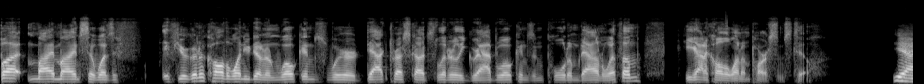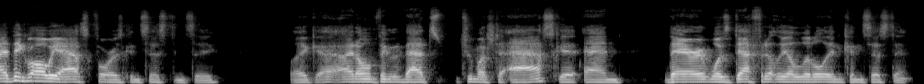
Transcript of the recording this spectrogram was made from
But my mindset was if if you're going to call the one you did on Wilkins, where Dak Prescott's literally grabbed Wilkins and pulled him down with him, you got to call the one on Parsons too. Yeah, I think all we ask for is consistency. Like I don't think that that's too much to ask, and there was definitely a little inconsistent.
